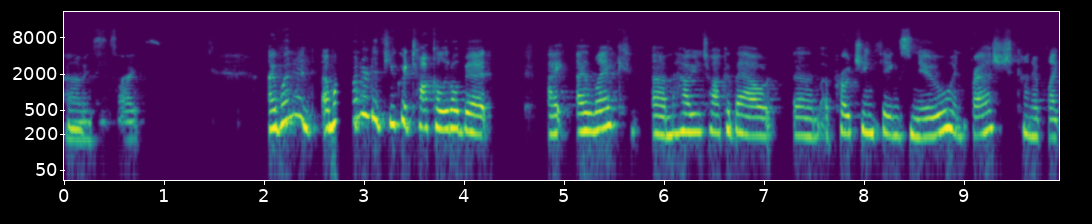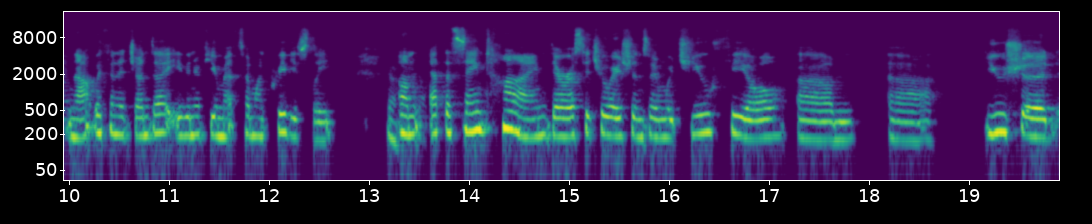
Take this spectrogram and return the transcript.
um, and insights. I wanted I wondered if you could talk a little bit. I, I like um, how you talk about um, approaching things new and fresh, kind of like not with an agenda, even if you met someone previously. Yeah. Um, at the same time, there are situations in which you feel um, uh, you should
